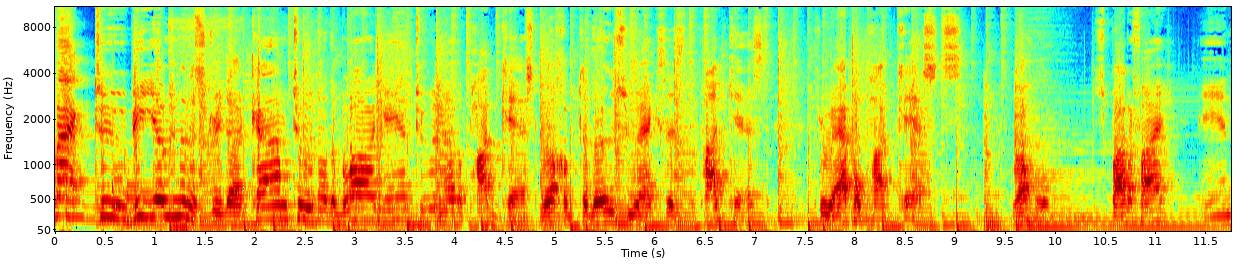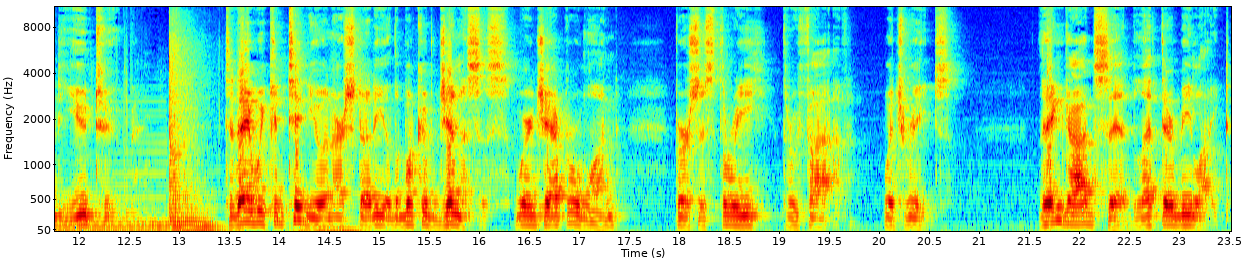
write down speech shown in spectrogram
back to BYoungMinistry.com, to another blog and to another podcast. Welcome to those who access the podcast through Apple Podcasts, Rumble, Spotify, and YouTube. Today we continue in our study of the book of Genesis. We're in chapter 1, verses 3 through 5, which reads Then God said, Let there be light,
